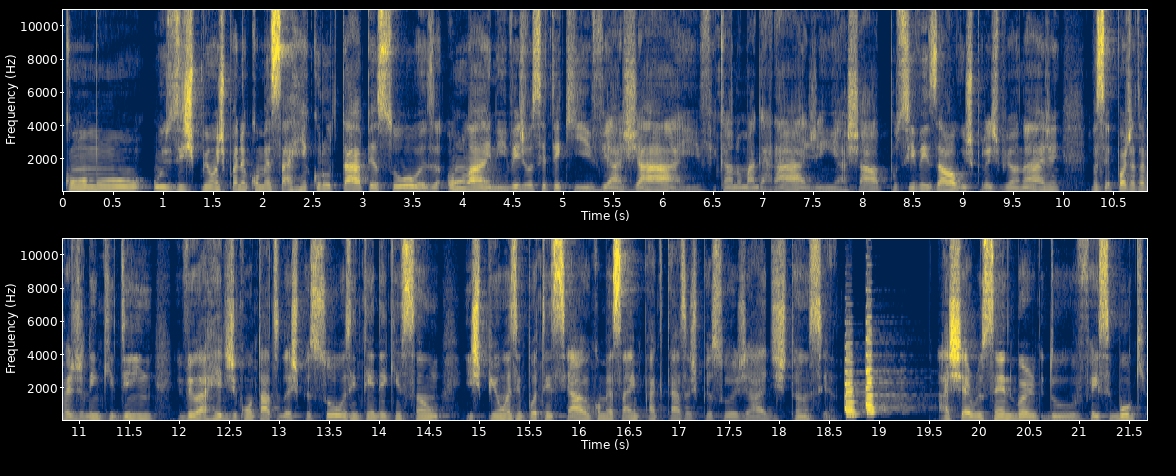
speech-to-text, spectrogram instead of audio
como os espiões podem começar a recrutar pessoas online. Em vez de você ter que viajar e ficar numa garagem e achar possíveis alvos para espionagem, você pode, através do LinkedIn, ver a rede de contato das pessoas, entender quem são espiões em potencial e começar a impactar essas pessoas já à distância. A Sheryl Sandberg, do Facebook,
